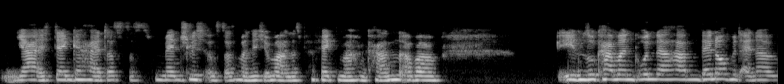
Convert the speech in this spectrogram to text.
ja, ich denke halt, dass das menschlich ist, dass man nicht immer alles perfekt machen kann, aber ebenso kann man Gründe haben, dennoch mit einer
